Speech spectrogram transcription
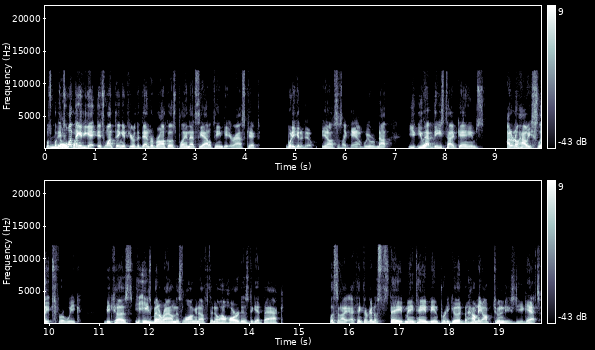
Was, no it's one question. thing if you get. It's one thing if you're the Denver Broncos playing that Seattle team, get your ass kicked. What are you going to do? You know, it's just like, damn, we were not. You you have these type games. I don't know how he sleeps for a week because he, he's been around this long enough to know how hard it is to get back. Listen, I, I think they're going to stay maintained being pretty good, but how many opportunities do you get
